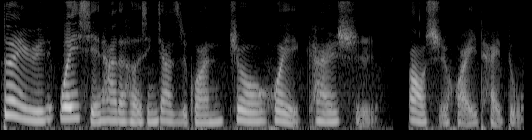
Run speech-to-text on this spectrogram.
对于威胁他的核心价值观，就会开始抱持怀疑态度。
